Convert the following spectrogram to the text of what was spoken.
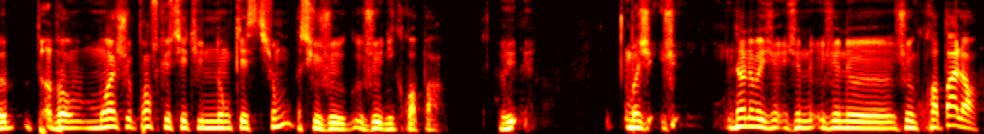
euh, moi, je pense que c'est une non-question, parce que je, n'y crois pas. Non, non, mais je, ne, crois pas. Alors,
